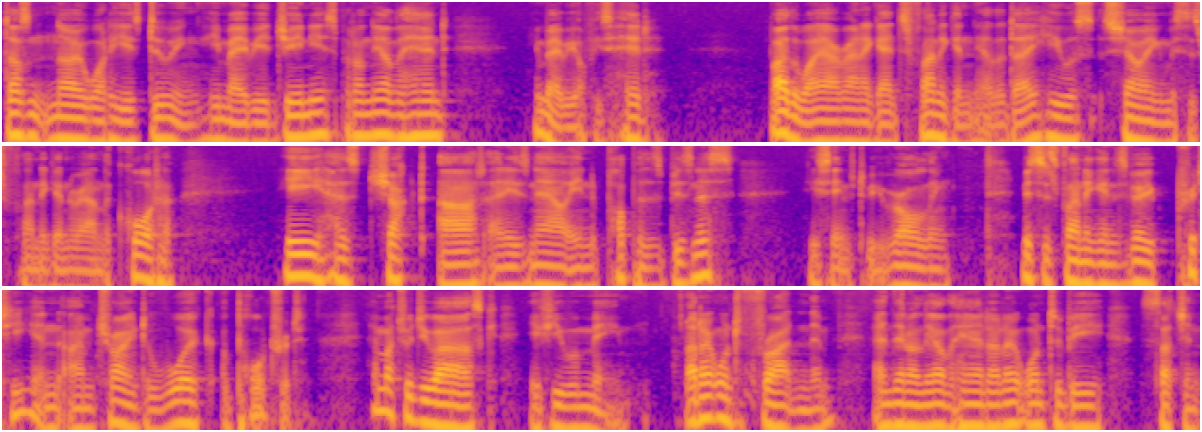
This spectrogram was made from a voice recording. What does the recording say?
doesn't know what he is doing. He may be a genius, but on the other hand, he may be off his head. By the way, I ran against Flanagan the other day. He was showing Mrs. Flanagan around the quarter. He has chucked art and is now in Popper's business. He seems to be rolling. Mrs. Flanagan is very pretty, and I'm trying to work a portrait. How much would you ask if you were me? I don't want to frighten them, and then on the other hand, I don't want to be such an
